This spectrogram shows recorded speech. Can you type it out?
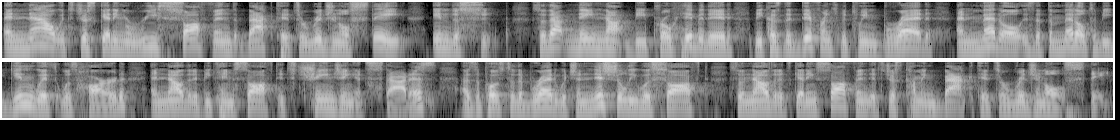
and now it's just getting re-softened back to its original state in the soup. So that may not be prohibited because the difference between bread and metal is that the metal to begin with was hard, and now that it became soft, it's changing its status, as opposed to the bread, which initially was soft, so now that it's getting softened, it's just coming back to its original state.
